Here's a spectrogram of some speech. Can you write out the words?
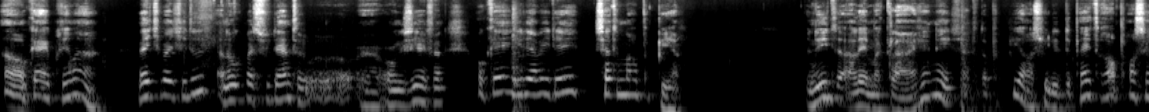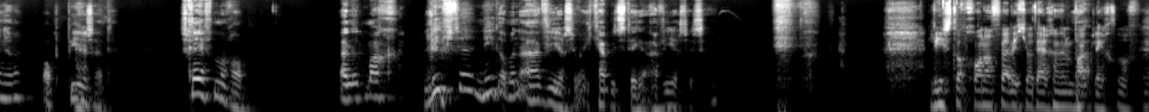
Oh, oké, prima. Weet je wat je doet? En ook met studenten eh, organiseer ik van... Oké, jullie hebben een idee? Zet het maar op papier. Niet alleen maar klagen. Nee, zet het op papier. Als jullie de betere oplossing hebben, op papier zetten. Schrijf het maar op. En het mag liefste niet op een A4'tje. Ik heb iets tegen A4'tjes. Hè? Liefst toch gewoon een velletje wat ergens in een bak ligt. Of, eh,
